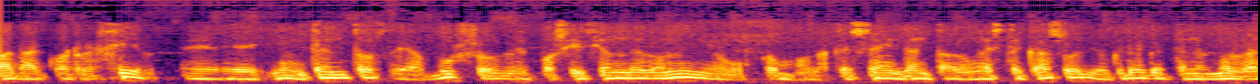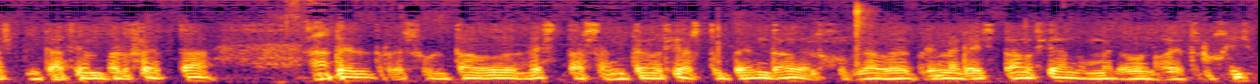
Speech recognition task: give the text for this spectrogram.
para corregir eh, intentos de abuso de posición de dominio como la que se ha intentado en este caso, yo creo que tenemos la explicación perfecta Ah. del resultado de esta sentencia estupenda del juzgado de primera instancia número uno de Trujillo.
